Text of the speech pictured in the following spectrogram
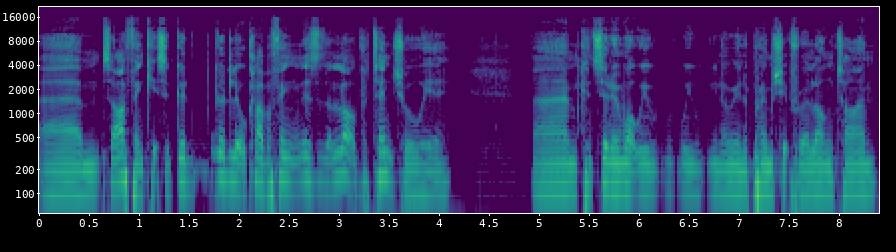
Um, so I think it's a good, good little club. I think there's a lot of potential here, um, considering what we we you know we're in the Premiership for a long time.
